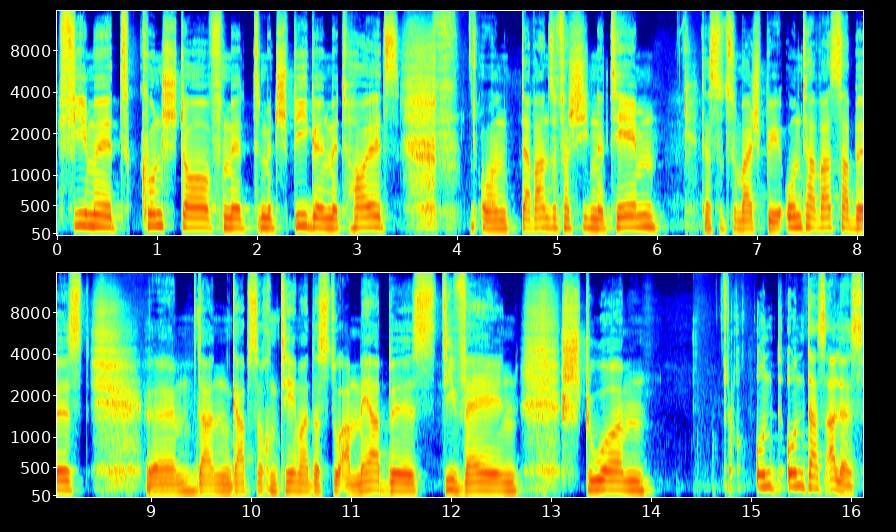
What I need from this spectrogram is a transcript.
viel mit Kunststoff, mit, mit Spiegeln, mit Holz. Und da waren so verschiedene Themen, dass du zum Beispiel unter Wasser bist. Ähm, dann gab es auch ein Thema, dass du am Meer bist, die Wellen, Sturm und, und das alles.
